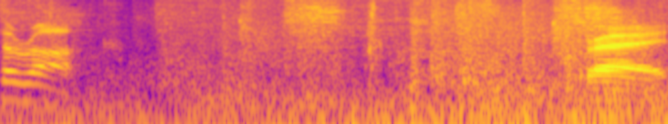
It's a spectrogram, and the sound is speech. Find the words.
Lord Detheroc. Right.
